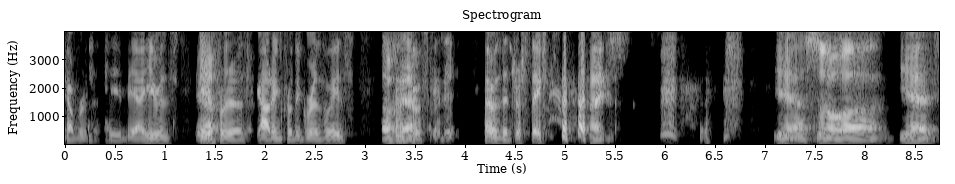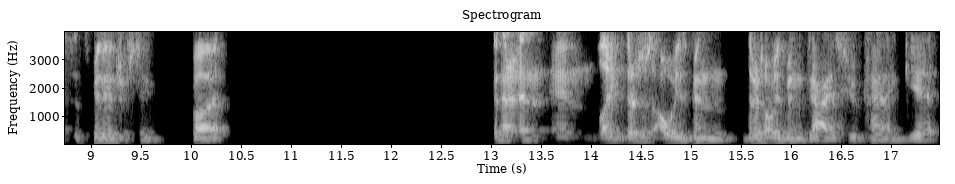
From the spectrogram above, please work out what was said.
covering the team. Yeah, he was yeah. here for the scouting for the Grizzlies. Okay, that was good. That was interesting. nice. Yeah. So uh, yeah, it's it's been interesting, but and then and and like there's just always been there's always been guys who kind of get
